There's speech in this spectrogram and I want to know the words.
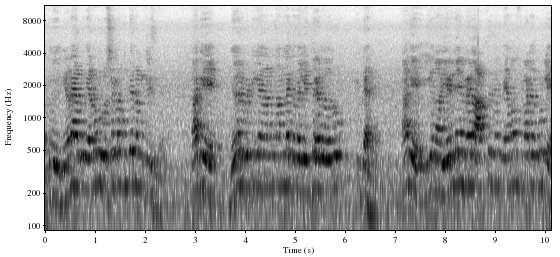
ಅದು ನಿರ್ಣಯ ಆಗೋದು ಎರಡು ಮೂರು ವರ್ಷಗಳ ಮುಂದೆ ನಮಗೆ ತಿಳಿಸಿದ್ದಾರೆ ಹಾಗೆ ದೇವರ ಬೆಟ್ಟಿಗೆ ನನ್ನ ನನ್ನ ಲೆಕ್ಕದಲ್ಲಿ ಅಂತ ಹೇಳುವವರು ಇದ್ದಾರೆ. ಹಾಗೆ ಈಗ ನಾವು ಏಳನೇ ಮೇಳ ಆಗ್ತದೆ ಅಂತ ಅನೌನ್ಸ್ ಮಾಡಿದ ಕೂಡಲೇ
